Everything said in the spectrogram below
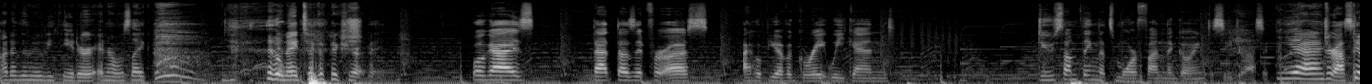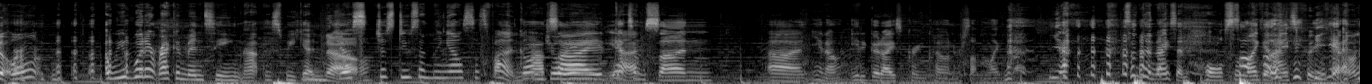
lot of the movie theater, and I was like, and I took a picture of it. Well, guys, that does it for us. I hope you have a great weekend. Do something that's more fun than going to see Jurassic Park. Yeah, Jurassic Park. we wouldn't recommend seeing that this weekend. No. Just just do something else that's fun. Go Enjoy- outside, yeah. get some sun. Uh, you know, eat a good ice cream cone or something like that. Yeah, something nice and wholesome like an ice cream yeah, cone.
